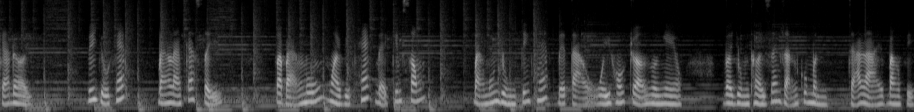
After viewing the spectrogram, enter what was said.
cả đời. Ví dụ khác, bạn là ca sĩ và bạn muốn ngoài việc hát để kiếm sống, bạn muốn dùng tiếng hát để tạo quỹ hỗ trợ người nghèo và dùng thời gian rảnh của mình trả lại bằng việc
